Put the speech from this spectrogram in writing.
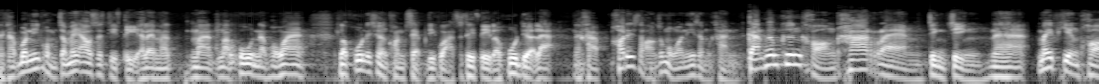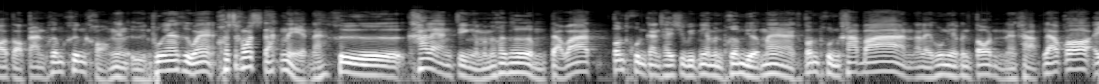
นะครับ วันนี้ผมจะไม่เอาสถิติอะไรมามามาพูดนะ เพราะว่าเราพูดในเชิงคอนเซปต์ดีกว่าสถิติเราพูดเยอะแล้วนะครับ ข้อที่2จะบอกว่านี้สำคัญ การเพิ่มขึ้นของค่าแรงจริงๆนะฮะไม่เพียงพอต่อการเพิ่มขึ้นของอย่างอื่นพูดง่ายๆคือว่าเขาใช้คำว่า stagnate นะคือค่าแรงจริงมันไม่ค่อยเพิ่ม แต่ว่าต้นทุนการใช้ชีวิตเนี่ยมันเพิ่มเยอะมาก ต้นทุนค่าบ้านอะไรพวกนี้เป็นต้นนะครับแล้วก็ไอ้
